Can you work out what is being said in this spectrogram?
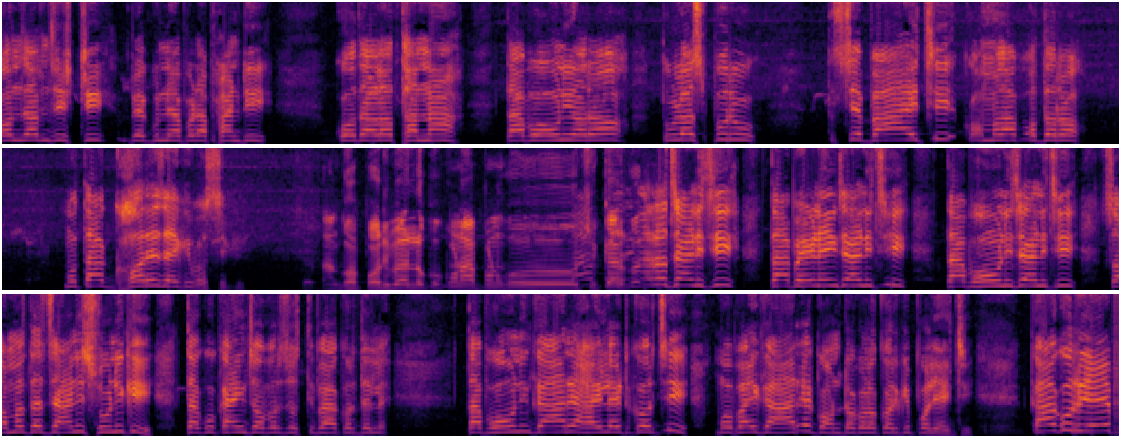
गञजाम डिस्ट्रिक्ट बेगुनियापडा फांडी कोदाल थाना त भउसपुर समलापदर म घर जाइक बसबि लोक जाने त भेणी जाने त भौनी जा समे जाँनि शुिक काहीँ जबरजस्ती बाहेकदेले ता भौनी गाँडै हैलैट गरि म भाइ गाँड र गण्डगो गरिक पल आइसके कहाँको रेप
